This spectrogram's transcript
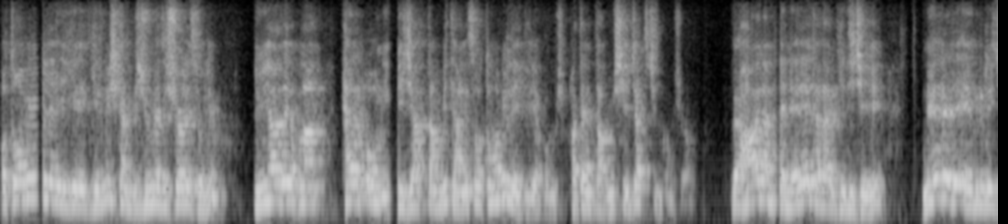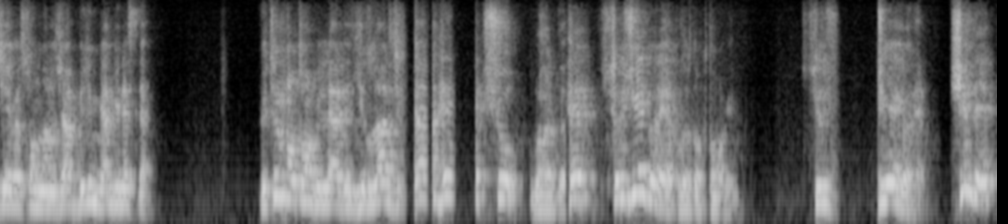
Otomobille ilgili girmişken bir cümlede şöyle söyleyeyim. Dünyada yapılan her 10 icattan bir tanesi otomobille ilgili yapılmış. Patent almış, icat için konuşuyor. Ve halen de nereye kadar gideceği, nerede evrileceği ve sonlanacağı bilinmeyen bir nesne. Bütün otomobillerde yıllarca hep şu vardı. Hep sürücüye göre yapılırdı otomobil. Sürücüye göre. Şimdi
